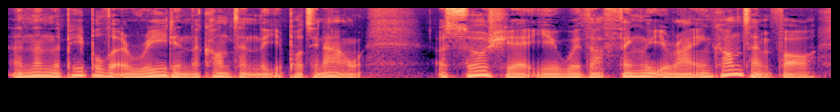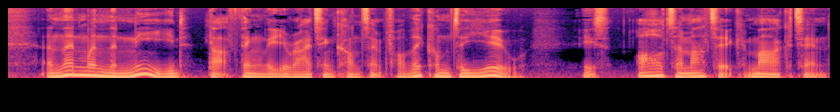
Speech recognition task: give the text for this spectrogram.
And then the people that are reading the content that you're putting out associate you with that thing that you're writing content for. And then when they need that thing that you're writing content for, they come to you. It's automatic marketing.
